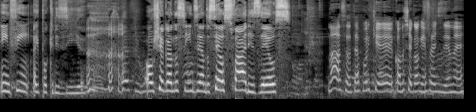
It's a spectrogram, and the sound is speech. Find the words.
Enfim, a hipocrisia. Ou chegando assim, dizendo, seus fariseus. Nossa, até porque quando chega alguém pra dizer, né?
